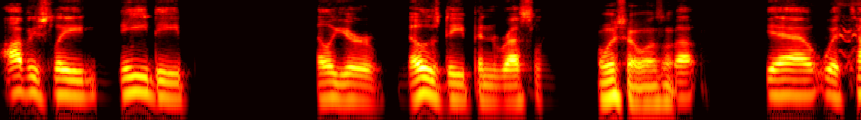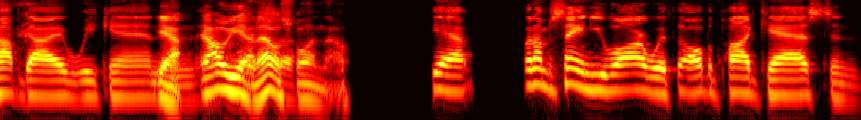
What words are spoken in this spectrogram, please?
obviously knee deep. No, you're nose deep in wrestling. I wish I wasn't. Well, yeah, with Top Guy Weekend. yeah. and, Oh, yeah. That was fun, though. Yeah, but I'm saying you are with all the podcasts and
